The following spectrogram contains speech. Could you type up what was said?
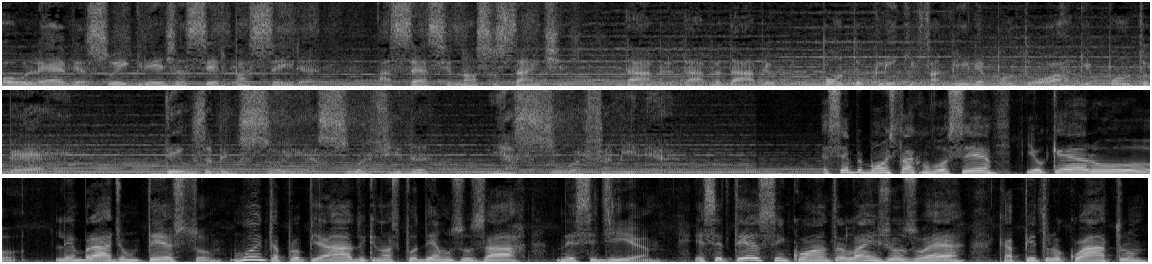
ou leve a sua igreja a ser parceira. Acesse nosso site www.cliquefamilia.org.br. Deus abençoe a sua vida e a sua família. É sempre bom estar com você e eu quero lembrar de um texto muito apropriado que nós podemos usar nesse dia. Esse texto se encontra lá em Josué, capítulo 4,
